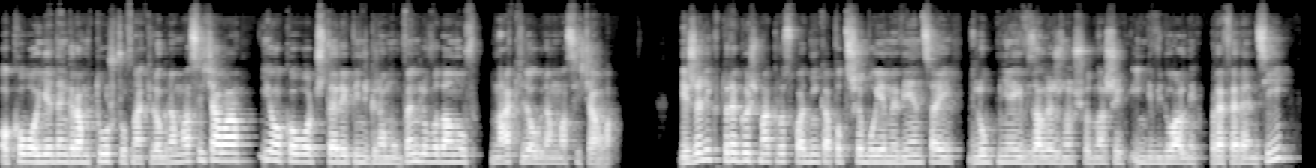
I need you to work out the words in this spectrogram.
około 1 g tłuszczów na kilogram masy ciała i około 4-5 g węglowodanów na kilogram masy ciała. Jeżeli któregoś makroskładnika potrzebujemy więcej lub mniej w zależności od naszych indywidualnych preferencji,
